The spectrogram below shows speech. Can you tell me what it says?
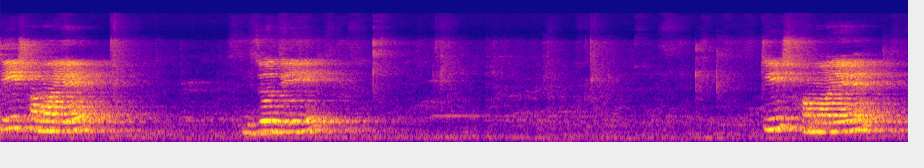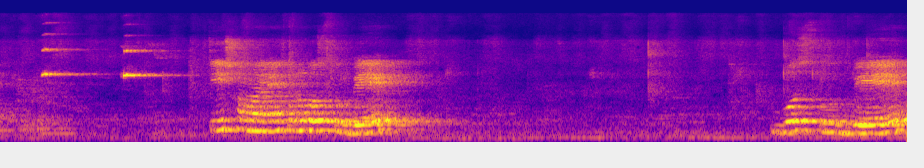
টি সময়ে যদি টি সময়ে টি সময়ে কোনো বস্তুর বেগ বস্তুর বেগ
